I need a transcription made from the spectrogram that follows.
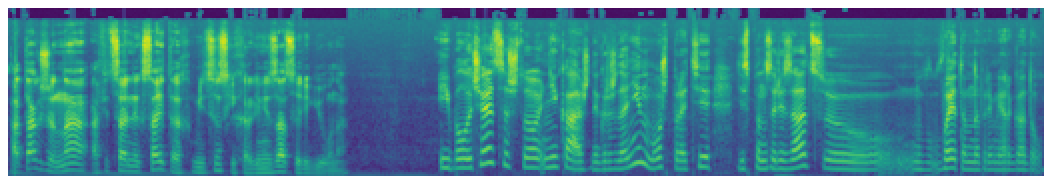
а также на официальных сайтах медицинских организаций региона. И получается, что не каждый гражданин может пройти диспансеризацию в этом, например, году.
